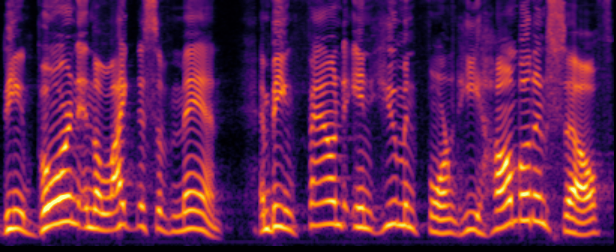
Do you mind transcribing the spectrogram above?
being born in the likeness of man, and being found in human form, he humbled himself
